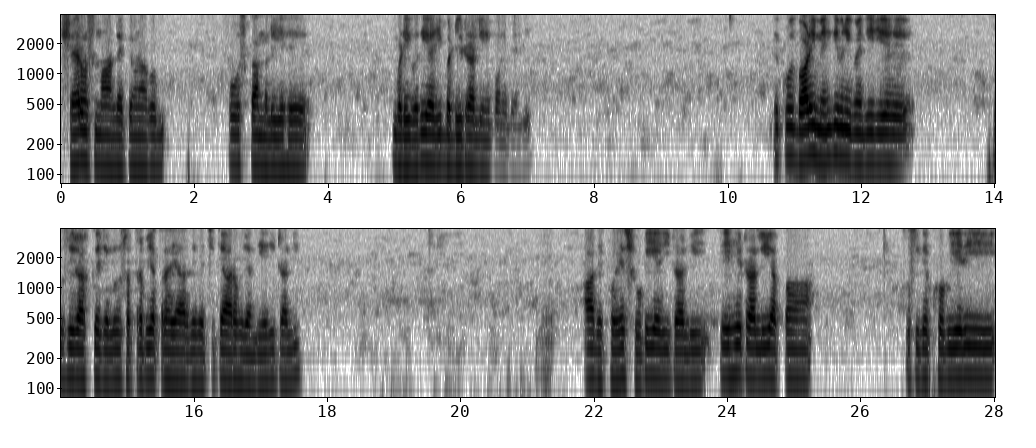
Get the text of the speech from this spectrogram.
ਸ਼ਹਿਰੋਂ ਸਮਾਨ ਲੈ ਕੇ ਆਉਣਾ, ਕੋਈ ਉਸ ਕੰਮ ਲਈ ਇਹ ਬੜੀ ਵਧੀਆ ਜੀ, ਵੱਡੀ ਟਰਾਲੀ ਨਹੀਂ ਪਾਉਣੀ ਪੈਂਦੀ। ਇਹ ਕੋਈ ਬਾਹਲੀ ਮਹਿੰਗੀ ਵੀ ਨਹੀਂ ਪੈਂਦੀ ਜੀ ਇਹ। ਤੁਸੀਂ ਰੱਖ ਕੇ ਚੱਲੋ 70 75 ਹਜ਼ਾਰ ਦੇ ਵਿੱਚ ਤਿਆਰ ਹੋ ਜਾਂਦੀ ਹੈ ਜੀ ਟਰਾਲੀ। ਆ ਦੇਖੋ, ਇਹ ਛੋਟੀ ਹੈ ਜੀ ਟਰਾਲੀ। ਇਹ ਟਰਾਲੀ ਆਪਾਂ, ਤੁਸੀਂ ਦੇਖੋ ਵੀ ਇਹਦੀ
